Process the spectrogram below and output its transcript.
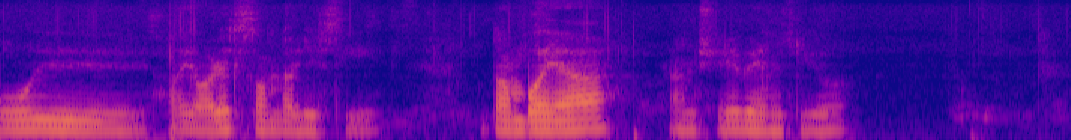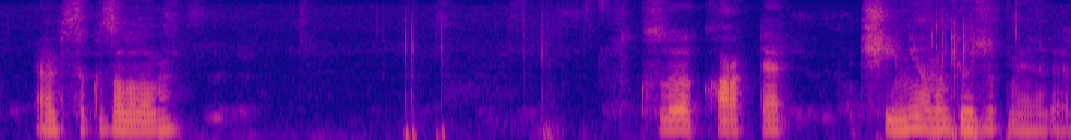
Oy, hayalet sandalyesi. Adam bayağı yani şeye benziyor. Hem sakız alalım. Sakızlı karakter çiğniyor ama gözükmüyor neden.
